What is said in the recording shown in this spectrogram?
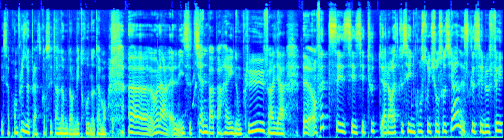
et ça prend plus de place quand c'est un homme dans le métro notamment. Euh, voilà, ils se tiennent pas pareil non plus. Euh, en fait, c'est tout. Alors est-ce que c'est une construction sociale? Est-ce que c'est le fait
